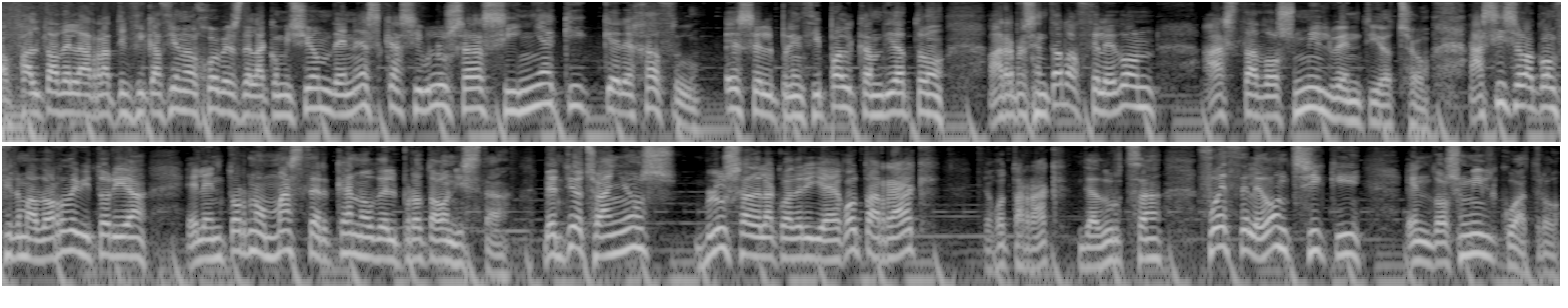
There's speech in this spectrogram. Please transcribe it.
A falta de la ratificación el jueves de la comisión de Nescas y Blusas, Iñaki Querejazu es el principal candidato a representar a Celedón hasta 2028. Así se lo ha confirmado a Radio Vitoria el entorno más cercano del protagonista. 28 años, blusa de la cuadrilla Egotarrak, Egotarrak de Adurza, fue Celedón Chiqui en 2004.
